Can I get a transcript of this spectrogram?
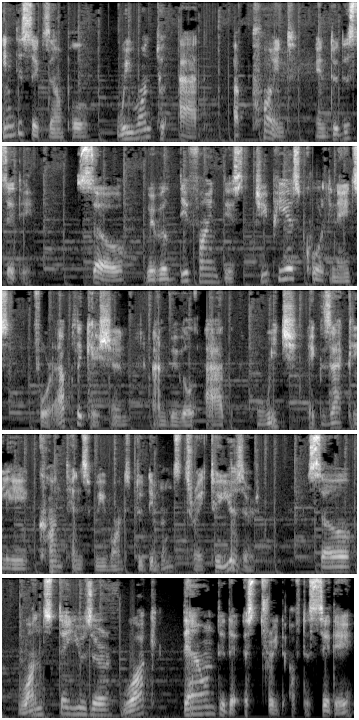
In this example, we want to add a point into the city. So we will define these GPS coordinates for application and we will add which exactly contents we want to demonstrate to user. So once the user walk down to the street of the city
